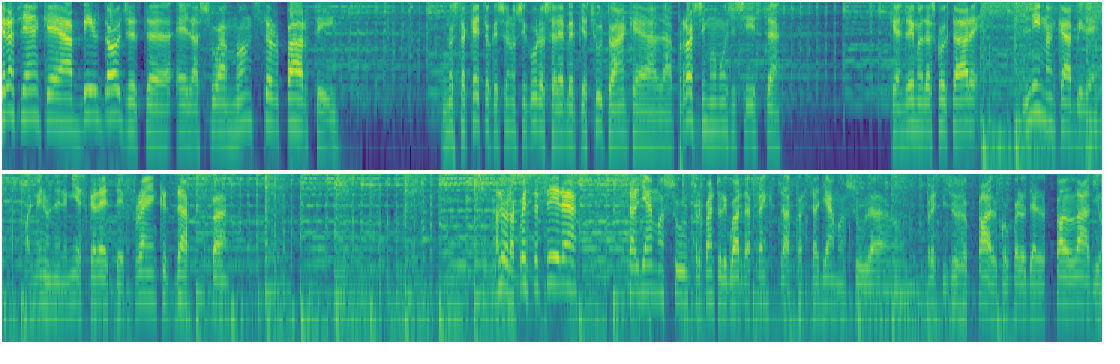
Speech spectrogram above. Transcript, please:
Grazie anche a Bill Doggett e la sua Monster Party. Uno stacchetto che sono sicuro sarebbe piaciuto anche al prossimo musicista che andremo ad ascoltare, l'immancabile, almeno nelle mie scalette, Frank Zappa. Allora, questa sera saliamo sul, per quanto riguarda Frank Zappa, saliamo sul um, prestigioso palco, quello del Palladium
